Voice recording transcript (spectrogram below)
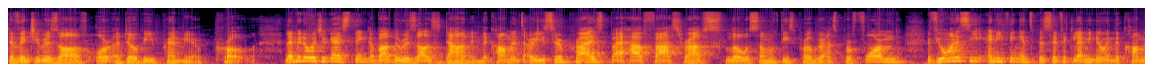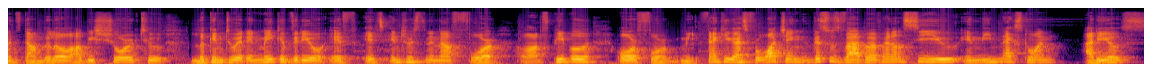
DaVinci Resolve, or Adobe Premiere Pro. Let me know what you guys think about the results down in the comments. Are you surprised by how fast or how slow some of these programs performed? If you want to see anything in specific, let me know in the comments down below. I'll be sure to look into it and make a video if it's interesting enough for a lot of people or for me. Thank you guys for watching. This was Vaibhav and I'll see you in the next one. Adios.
